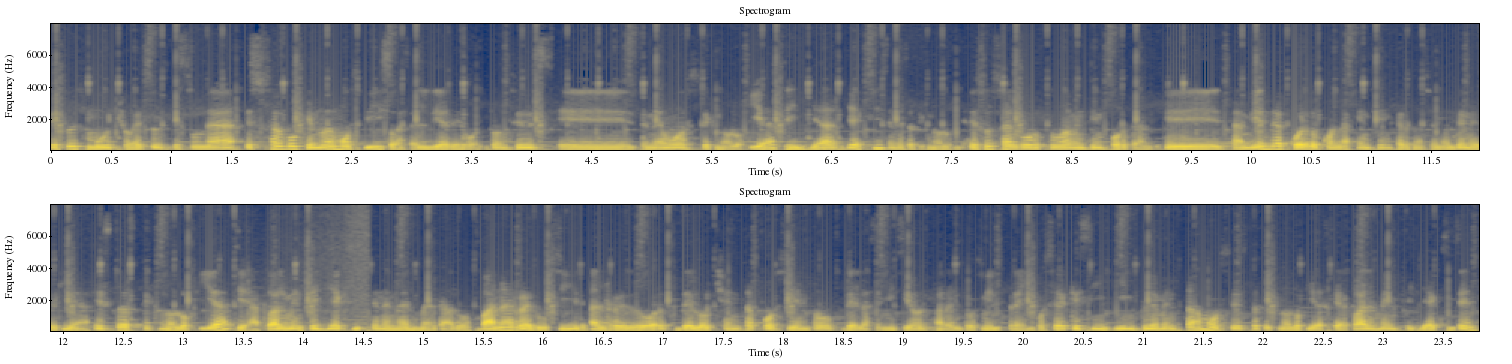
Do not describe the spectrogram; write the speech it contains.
eso es mucho, eso es, una, eso es algo que no hemos visto hasta el día de hoy. Entonces, eh, tenemos tecnologías y ya, existen esas tecnologías. Eso es algo sumamente importante. Que también de acuerdo con la Agencia Internacional de Energía, estas tecnologías que actualmente ya existen en el mercado van a reducir alrededor del 80% de las emisiones para el 2030. O sea que si implementamos estas tecnologías que actualmente ya existen,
